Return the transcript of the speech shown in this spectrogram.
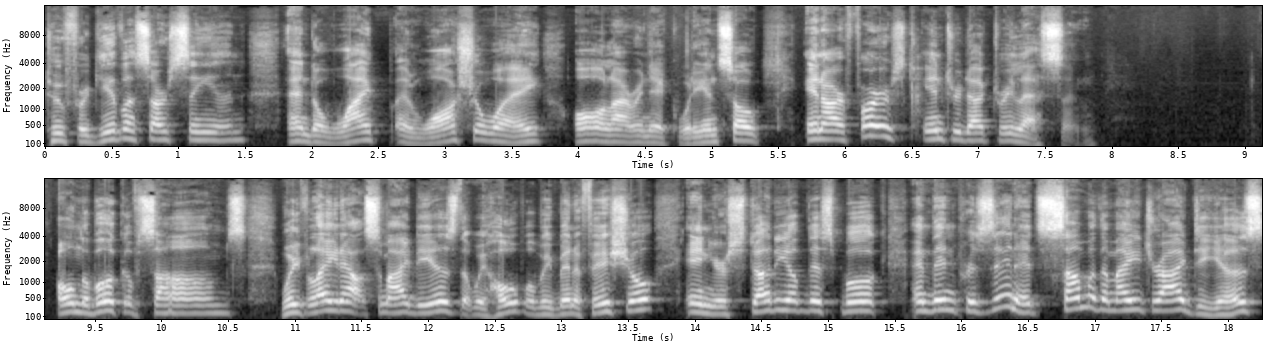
to forgive us our sin and to wipe and wash away all our iniquity. And so in our first introductory lesson, on the book of Psalms. We've laid out some ideas that we hope will be beneficial in your study of this book and then presented some of the major ideas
